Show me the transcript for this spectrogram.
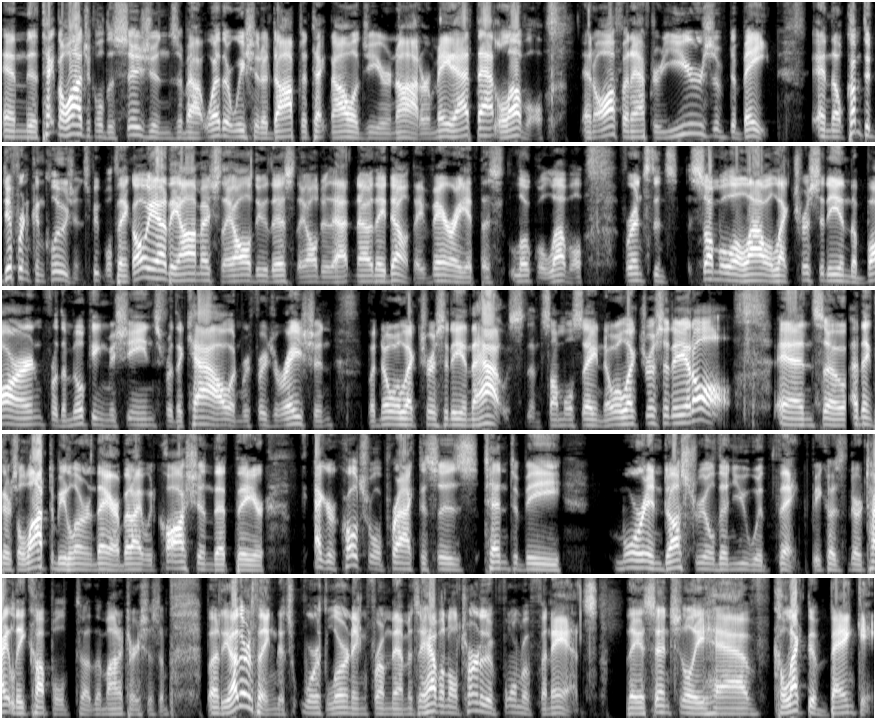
And the technological decisions about whether we should adopt a technology or not are made at that level and often after years of debate. And they'll come to different conclusions. People think, oh, yeah, the Amish, they all do this, they all do that. No, they don't. They vary at this local level. For instance, some will allow electricity in the barn for the milking machines for the cow and refrigeration, but no electricity in the house. And some will say no electricity at all. And so I think there's a lot to be learned there. But I would caution that their agricultural practices tend to be more industrial than you would think because they're tightly coupled to the monetary system. But the other thing that's worth learning from them is they have an alternative form of finance. They essentially have collective banking,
